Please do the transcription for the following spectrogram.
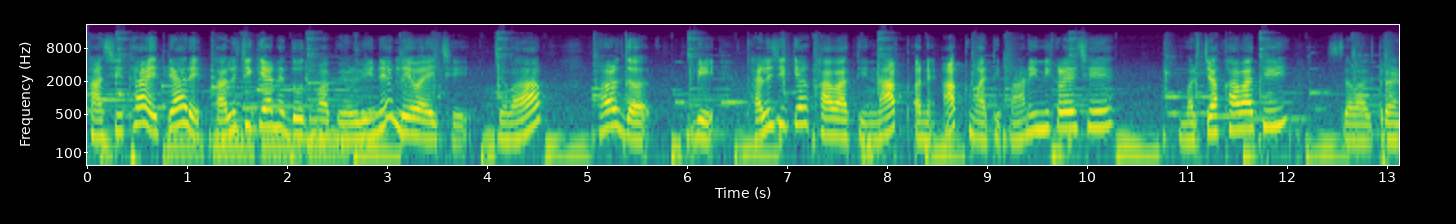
ખાંસી થાય ત્યારે ખાલી જગ્યાને દૂધમાં ભેળવીને લેવાય છે. જવાબ, હળદર. બે, ખાલી જગ્યા ખાવાથી નાક અને આંખમાંથી પાણી નીકળે છે. મરચાં ખાવાથી? સવાલ ત્રણ,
